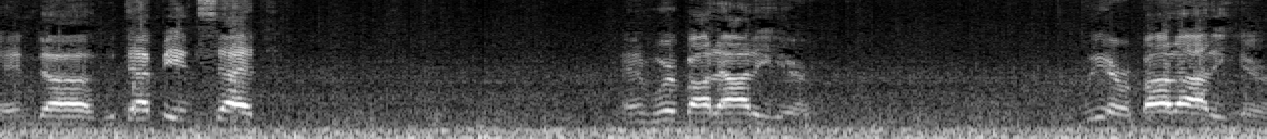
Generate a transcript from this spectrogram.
And uh, with that being said, and we're about out of here. We are about out of here.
